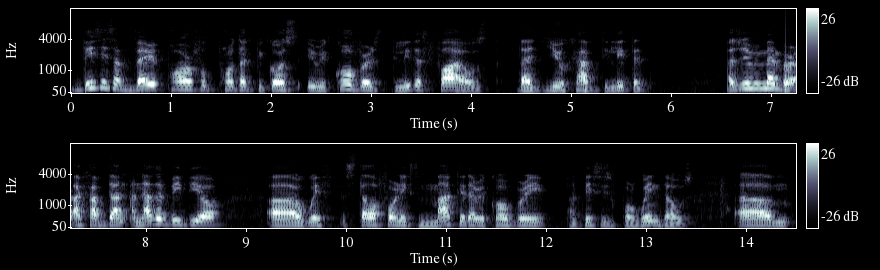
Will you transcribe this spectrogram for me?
this is a very powerful product because it recovers deleted files that you have deleted. As you remember, I have done another video uh, with Stellar Mac data recovery, but this is for Windows. Um,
